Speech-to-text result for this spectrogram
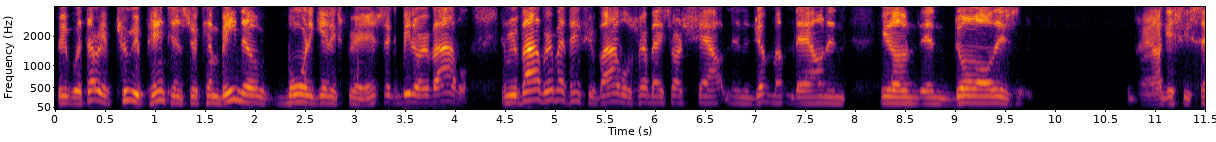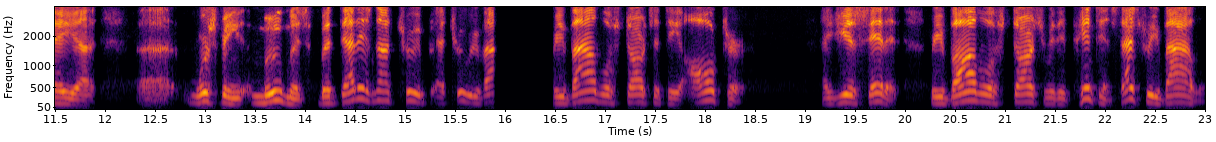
Without true repentance, there can be no born again experience. There can be no revival. And revival, everybody thinks revival is everybody starts shouting and jumping up and down and you know and doing all these. I guess you say uh, uh, worshiping movements, but that is not true. A true revival. Revival starts at the altar, as you just said it. Revival starts with repentance. That's revival.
